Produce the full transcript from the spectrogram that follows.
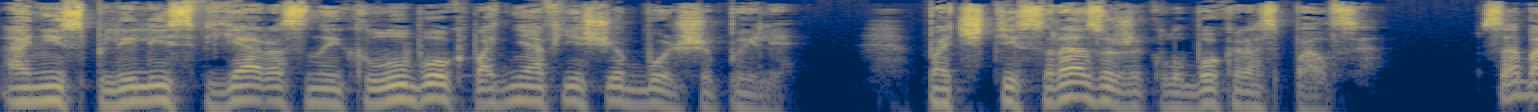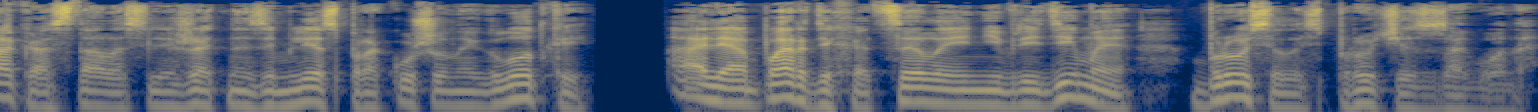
Они сплелись в яростный клубок, подняв еще больше пыли. Почти сразу же клубок распался. Собака осталась лежать на земле с прокушенной глоткой, а леопардиха, целая и невредимая, бросилась прочь из загона.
